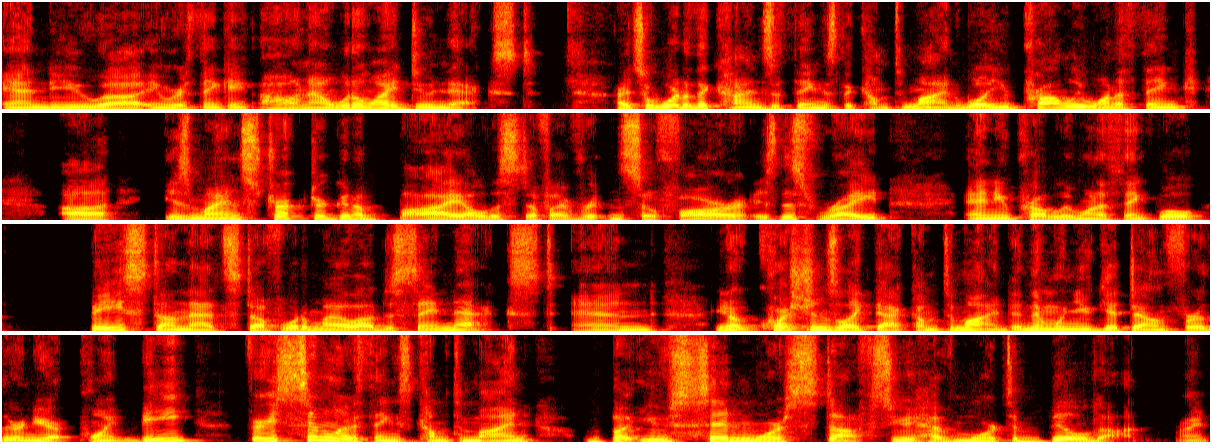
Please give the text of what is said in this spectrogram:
and you uh, and were thinking, oh, now what do I do next? All right, so what are the kinds of things that come to mind? Well, you probably want to think, uh, is my instructor going to buy all the stuff I've written so far? Is this right? And you probably want to think, well, based on that stuff, what am I allowed to say next? And you know, questions like that come to mind. And then when you get down further and you're at point B, very similar things come to mind, but you've said more stuff, so you have more to build on right?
